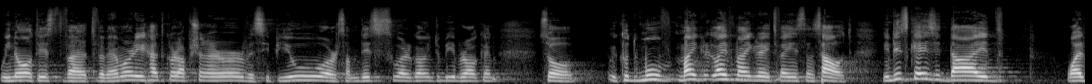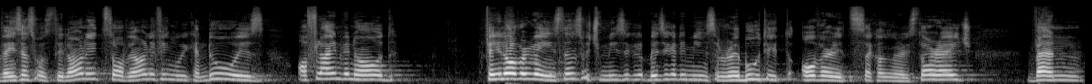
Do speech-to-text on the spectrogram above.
we noticed that the memory had corruption error, the CPU or some disks were going to be broken. So we could move, migrate, live migrate the instance out. In this case, it died while the instance was still on it, so the only thing we can do is offline the node, fail over the instance, which basically means reboot it over its secondary storage, then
